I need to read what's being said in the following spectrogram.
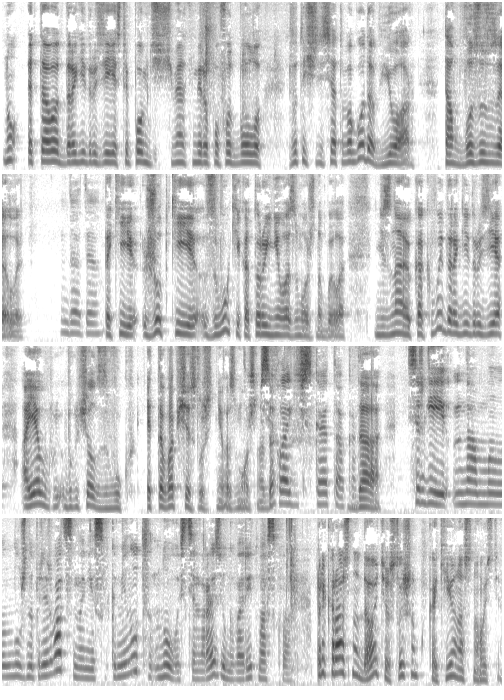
Ну, это вот, дорогие друзья, если помните чемпионат мира по футболу 2010 года в ЮАР, там вазузелы, да, да. Такие жуткие звуки, которые невозможно было. Не знаю, как вы, дорогие друзья, а я выключал звук. Это вообще слушать невозможно. Психологическая да? атака. Да. Сергей, нам э, нужно прерваться на несколько минут. Новости на радио «Говорит Москва». Прекрасно, давайте услышим, какие у нас новости.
